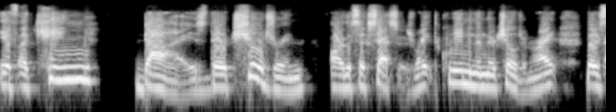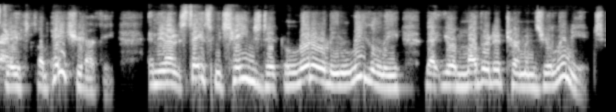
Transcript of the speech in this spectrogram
if a king dies, their children are the successors, right? The queen and then their children, right? But it's Right. based on patriarchy. In the United States, we changed it literally legally that your mother determines your lineage,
